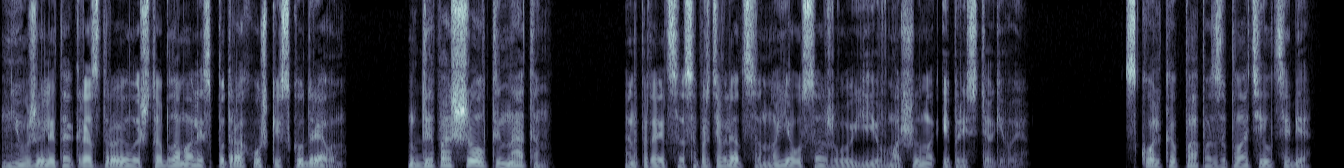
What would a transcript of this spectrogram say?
Неужели так расстроилась, что обломались потрохушки с кудрявым? «Да пошел ты, Натан!» Она пытается сопротивляться, но я усаживаю ее в машину и пристегиваю. «Сколько папа заплатил тебе?» —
